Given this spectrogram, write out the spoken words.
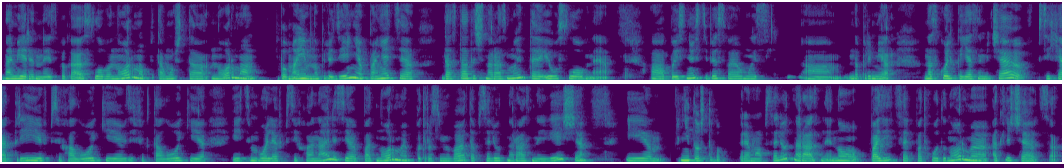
намеренно избегаю слова норма, потому что норма, по моим наблюдениям, понятие достаточно размытое и условное. А, поясню себе свою мысль. А, например, насколько я замечаю, в психиатрии, в психологии, в дефектологии и тем более в психоанализе под нормой подразумевают абсолютно разные вещи. И не то чтобы прямо абсолютно разные, но позиции к подходу нормы отличаются.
